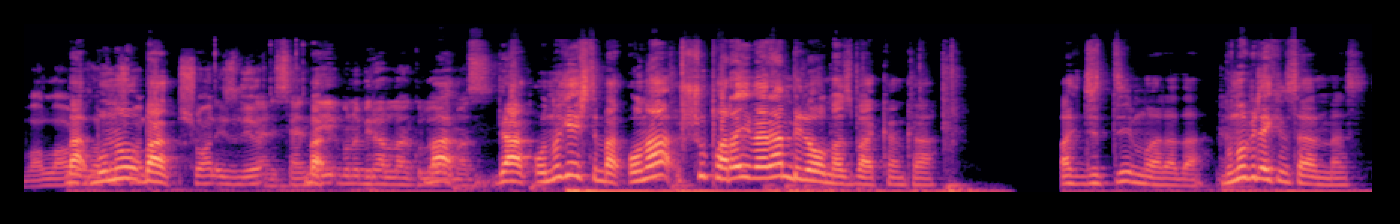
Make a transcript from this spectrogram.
Vallahi Bak abi bunu şu an, bak- şu an izliyor. yani sen Bak- değil bunu bir Allah'ın kulu Bak, almaz. bak onu geçtim bak. Ona şu parayı veren bile olmaz bak kanka. Bak ciddiyim bu arada. Bunu bile kimse vermez.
